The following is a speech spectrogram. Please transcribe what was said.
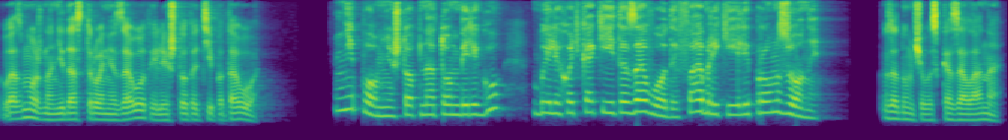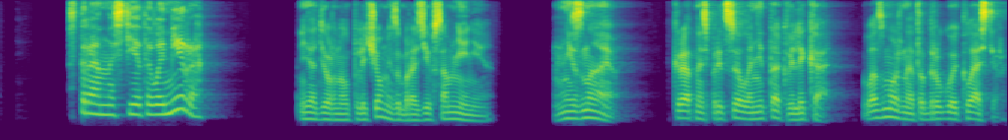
Возможно, недостроенный завод или что-то типа того». «Не помню, чтоб на том берегу были хоть какие-то заводы, фабрики или промзоны», – задумчиво сказала она. «Странности этого мира Я дернул плечом, изобразив сомнение. «Не знаю. Кратность прицела не так велика. Возможно, это другой кластер.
